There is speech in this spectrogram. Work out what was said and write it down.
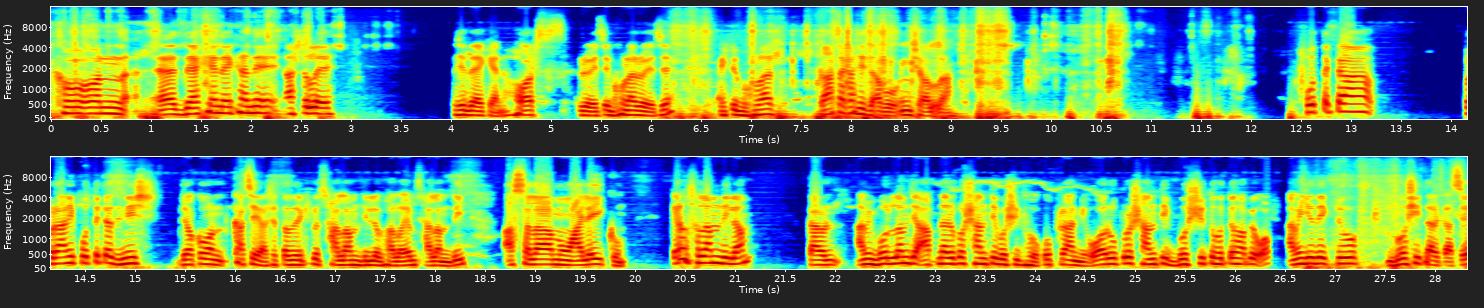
এখন দেখেন এখানে আসলে যে দেখেন হর্স রয়েছে, ঘোড়া রয়েছে। একটু ঘোড়ার কাছাকাছি যাব ইনশাল্লাহ প্রত্যেকটা প্রাণী, প্রত্যেকটা জিনিস যখন কাছে আসে, তাদেরকে একটু সালাম দিলে ভালো হয়, আমি সালাম দিই। আসসালামু আলাইকুম। কেন সালাম দিলাম? কারণ আমি বললাম যে আপনার উপর শান্তি বসিত হোক, ও প্রাণী। ওর উপর শান্তি বসিত হতে হবে। আমি যদি একটু বসি তার কাছে।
